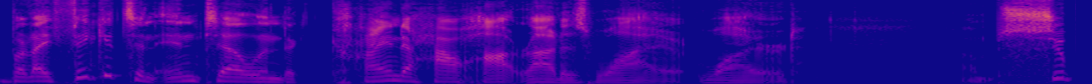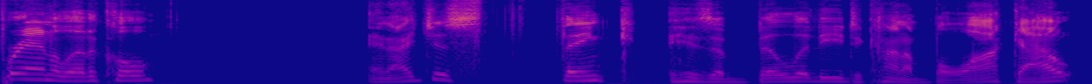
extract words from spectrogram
but I think it's an intel into kind of how Hot Rod is wire, wired. Um, super analytical, and I just think his ability to kind of block out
